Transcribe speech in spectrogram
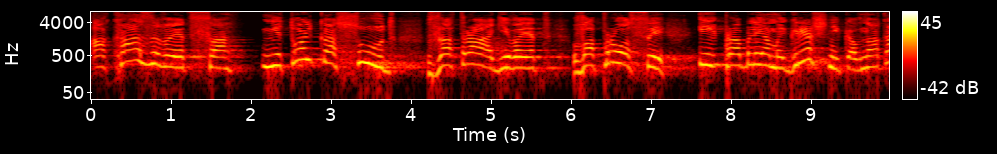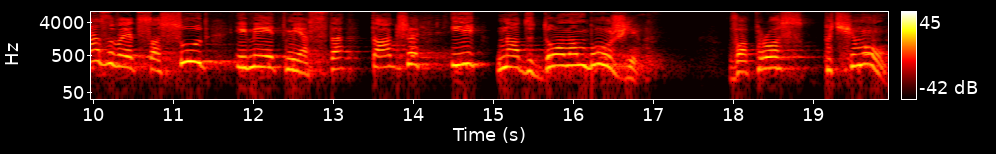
оказывается не только суд затрагивает вопросы и проблемы грешников, но оказывается суд имеет место также и над Домом Божьим. Вопрос Почему?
